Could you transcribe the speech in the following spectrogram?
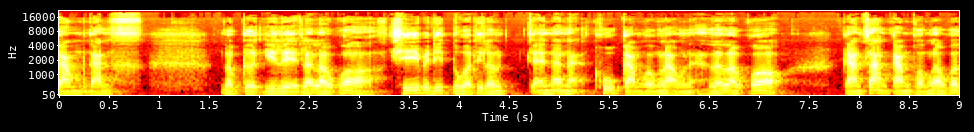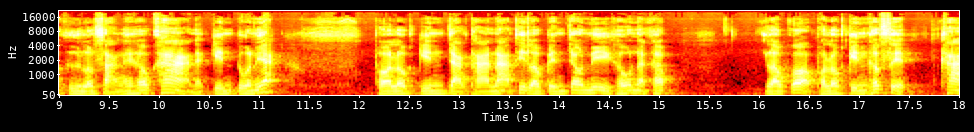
กรรมกัน เราเกิดกิเลสแล้วเราก็ชี้ไปที่ตัวที่เราไอ้นั่นน่ะ คู่กรรมของเราเนี่ยแล้วเราก็การสร้างกรรมของเราก็คือเราสั่งให้เขาฆ่าเนี่ยกินตัวเนี้ยพอเรากินจากฐานะที่เราเป็นเจ้าหนี้เขานะครับ เราก็พอเรากินเขาเสร็จฆ่า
